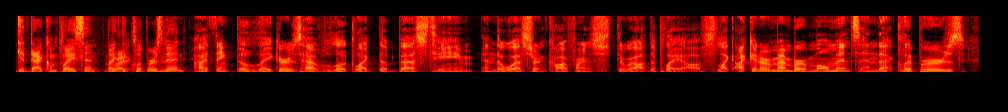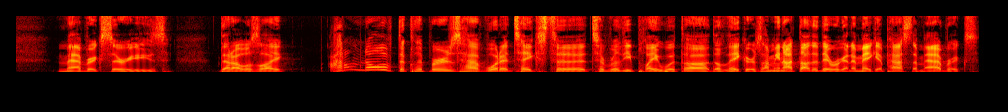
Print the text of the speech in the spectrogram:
get that complacent like the Clippers did. I think the Lakers have looked like the best team in the Western Conference throughout the playoffs. Like I can remember moments in that Clippers Maverick series that I was like, I don't know if the Clippers have what it takes to to really play with uh, the Lakers. I mean, I thought that they were going to make it past the Mavericks.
